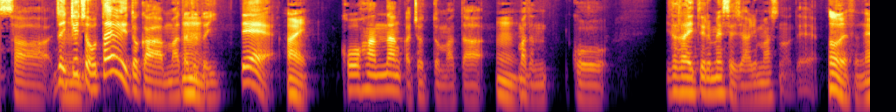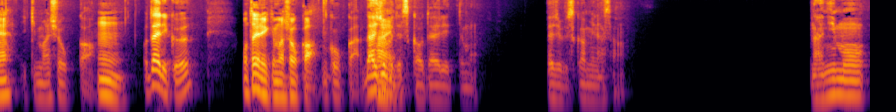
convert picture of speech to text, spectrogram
さあ、じゃあ一応ちょっとお便りとかまたちょっと行って、はい。後半なんかちょっとまた、まだこう、いただいてるメッセージありますので。そうですね。行きましょうか。うん。お便り行く？お便り行きましょうか。行こうか。大丈夫ですか？お便り行っても。大丈夫ですか？皆さん。何も、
